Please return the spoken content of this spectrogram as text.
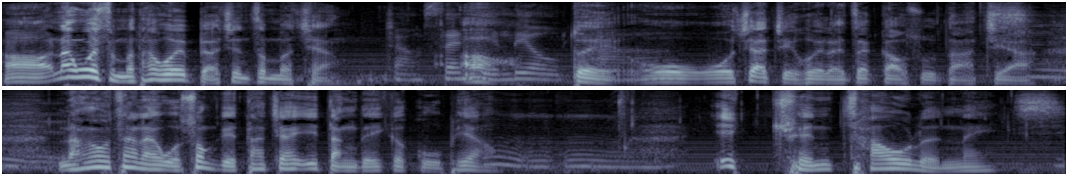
啊，那为什么它会表现这么强？涨三点六。对我，我下节回来再告诉大家。然后再来，我送给大家一档的一个股票，嗯嗯嗯，一拳超人呢？是。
